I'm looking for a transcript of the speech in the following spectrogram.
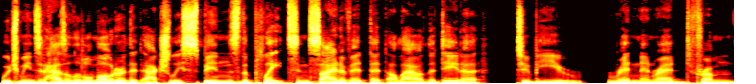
which means it has a little motor that actually spins the plates inside of it that allow the data to be written and read from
